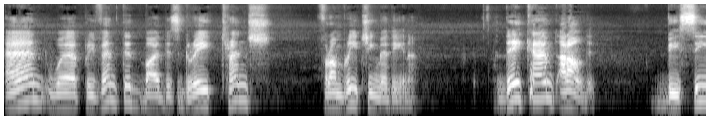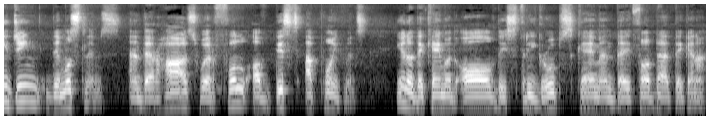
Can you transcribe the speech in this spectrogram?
and were prevented by this great trench from reaching Medina. They camped around it, besieging the Muslims, and their hearts were full of disappointments. You know, they came with all these three groups, came and they thought that they're gonna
